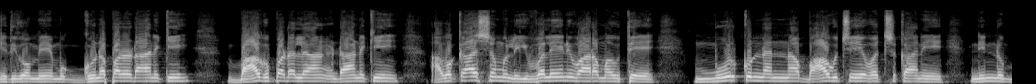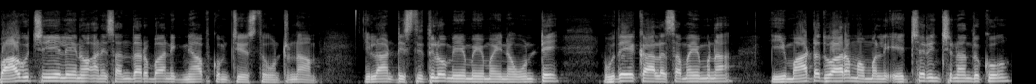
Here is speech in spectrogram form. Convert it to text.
ఇదిగో మేము గుణపడడానికి బాగుపడడానికి అవకాశములు ఇవ్వలేని వారమవుతే మూర్ఖున్నన్నా బాగు చేయవచ్చు కానీ నిన్ను బాగు చేయలేను అనే సందర్భాన్ని జ్ఞాపకం చేస్తూ ఉంటున్నాం. ఇలాంటి స్థితిలో మేము ఏమైనా ఉంటే ఉదయకాల సమయమున ఈ మాట ద్వారా మమ్మల్ని హెచ్చరించినందుకు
